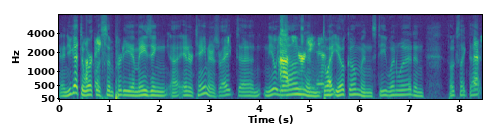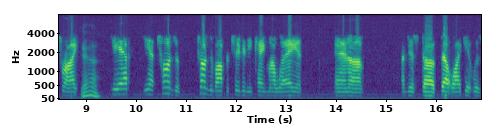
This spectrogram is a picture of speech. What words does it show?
And you got to work with some pretty amazing uh, entertainers, right? Uh, Neil Young sure and did. Dwight Yoakam and Steve Winwood and folks like that. that's right. Yeah. Yeah, yeah. Tons of tons of opportunity came my way, and and uh, I just uh, felt like it was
